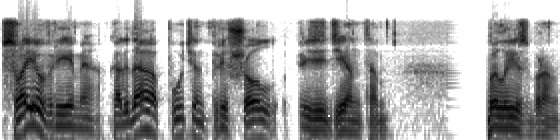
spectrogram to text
в свое время, когда Путин пришел президентом, был избран,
